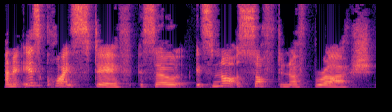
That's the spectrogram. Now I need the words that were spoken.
and it is quite stiff so it's not a soft enough brush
